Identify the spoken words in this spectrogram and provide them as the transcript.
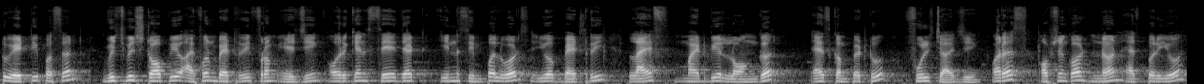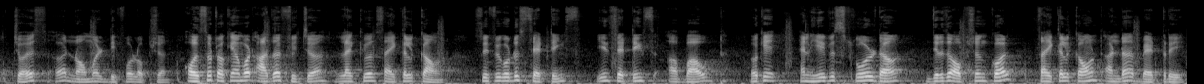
to 80% which will stop your iphone battery from aging. Or you can say that in simple words your battery life might be longer as compared to full charging or as option called none as per your choice a normal default option. Also talking about other feature like your cycle count. So if you go to settings in settings about okay and here we scroll down there is an option called cycle count under battery.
